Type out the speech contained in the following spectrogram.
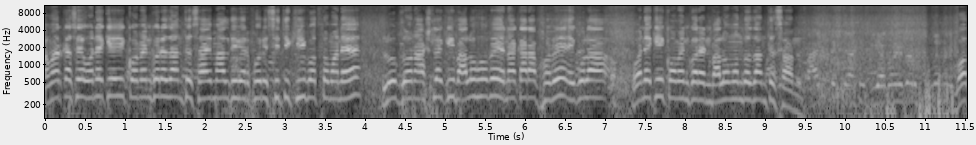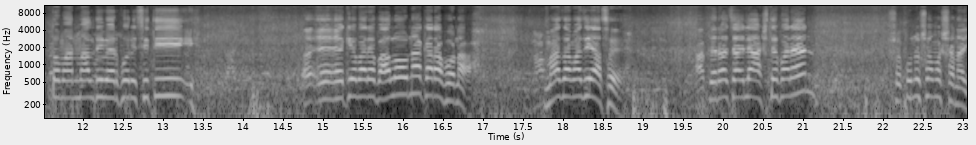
আমার কাছে অনেকেই কমেন্ট করে জানতে চায়, মালদ্বীপের পরিস্থিতি কি বর্তমানে? লোকজন আসলে কি ভালো হবে না খারাপ হবে? এগুলা অনেকেই কমেন্ট করেন, ভালো মন্দ জানতে চান। বর্তমান মালদ্বীপের পরিস্থিতি একেবারে ভালো না খারাপও না? মাঝামাঝি আছে। আপনারা চাইলে আসতে পারেন, কোনো সমস্যা নাই।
